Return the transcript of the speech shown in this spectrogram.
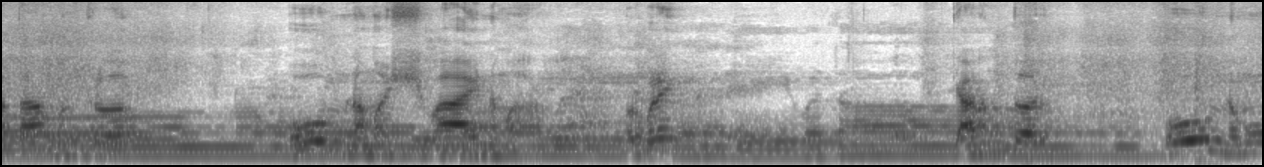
आता मंत्र ओम नम शिवाय नमः. बरोबर आहे? त्यानंतर ओम नमो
